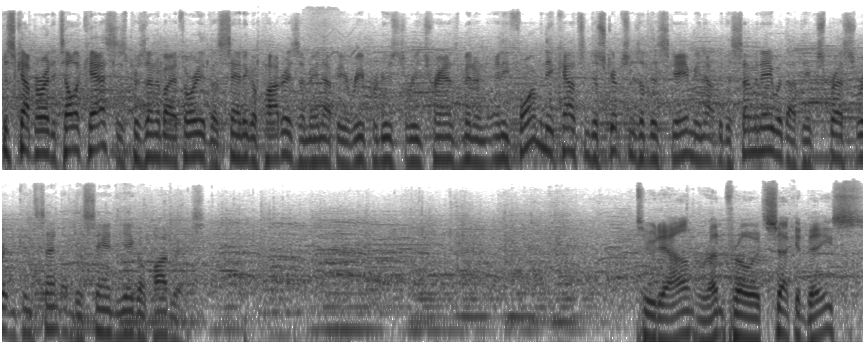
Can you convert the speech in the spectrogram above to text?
This copyrighted telecast is presented by authority of the San Diego Padres and may not be reproduced or retransmitted in any form. And the accounts and descriptions of this game may not be disseminated without the express written consent of the San Diego Padres. Two down. Renfroe at second base.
